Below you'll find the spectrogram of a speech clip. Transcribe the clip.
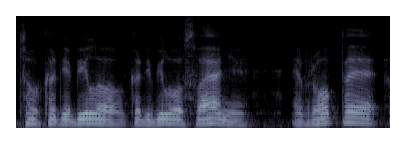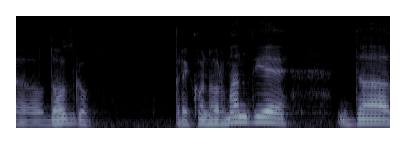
to kad je bilo, kad je bilo osvajanje Evrope eh, od ozgo preko Normandije, da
